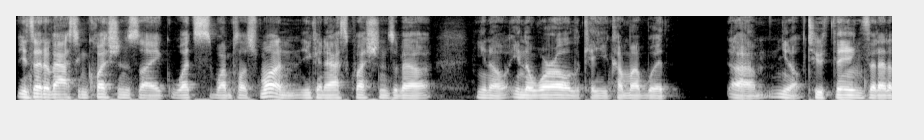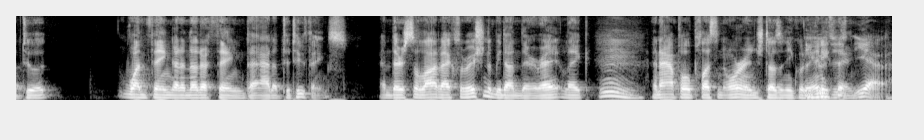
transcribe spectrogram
instead of asking questions like what's one plus one? You can ask questions about you know in the world can you come up with um, you know two things that add up to a, one thing and another thing that add up to two things. And there's a lot of exploration to be done there right? Like an apple plus an orange doesn't equal to anything. Yeah.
